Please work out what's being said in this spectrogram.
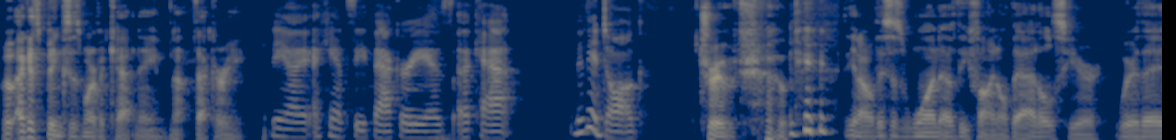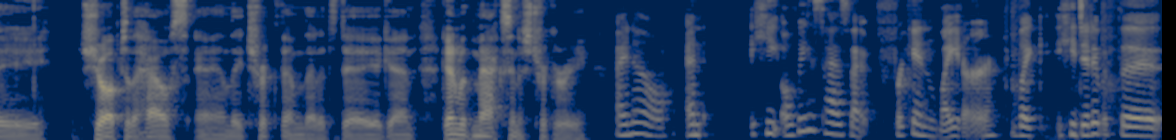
But i guess binks is more of a cat name not thackeray Yeah, I, I can't see Thackeray as a cat. Maybe a dog. True, true. you know, this is one of the final battles here where they show up to the house and they trick them that it's day again. Again with Max and his trickery. I know. And he always has that freaking lighter. Like he did it with the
